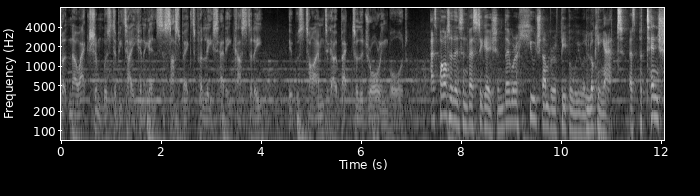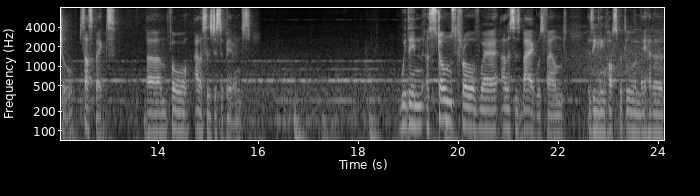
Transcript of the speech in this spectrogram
but no action was to be taken against the suspect police had in custody. It was time to go back to the drawing board. As part of this investigation, there were a huge number of people we were looking at as potential suspects um, for Alice's disappearance. Within a stone's throw of where Alice's bag was found is Ealing Hospital, and they had a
